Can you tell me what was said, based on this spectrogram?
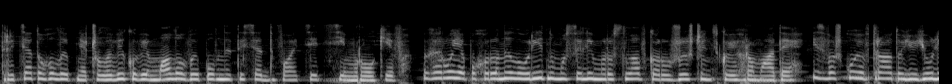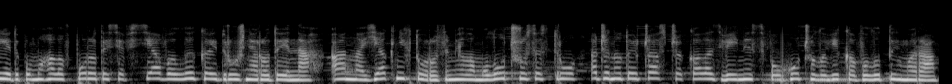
30 липня чоловікові мало виповнитися 27 років. Героя похоронили у рідному селі Мирославка Рожищенської громади. Із важкою втратою Юлії допомагала впоратися вся велика і дружня родина. Анна, як ніхто, розуміла молодшу сестру, адже на той час чекала з війни свого чоловіка Володимира.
